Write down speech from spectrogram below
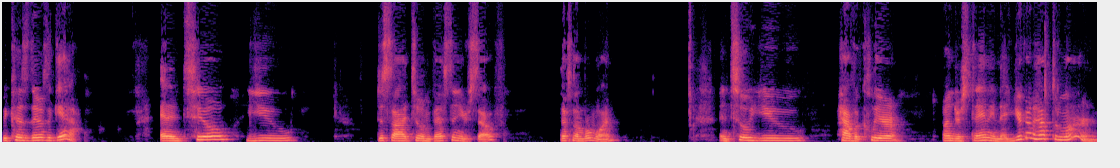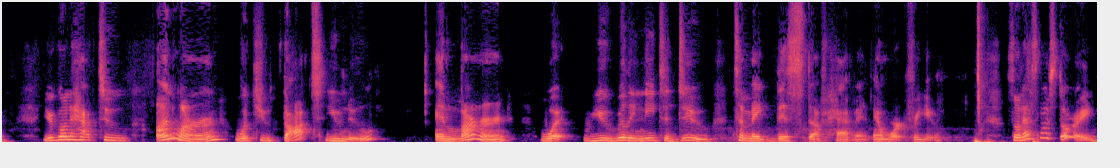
because there's a gap. And until you decide to invest in yourself, that's number one. Until you have a clear understanding that you're going to have to learn, you're going to have to unlearn what you thought you knew and learn what you really need to do to make this stuff happen and work for you. So that's my story.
